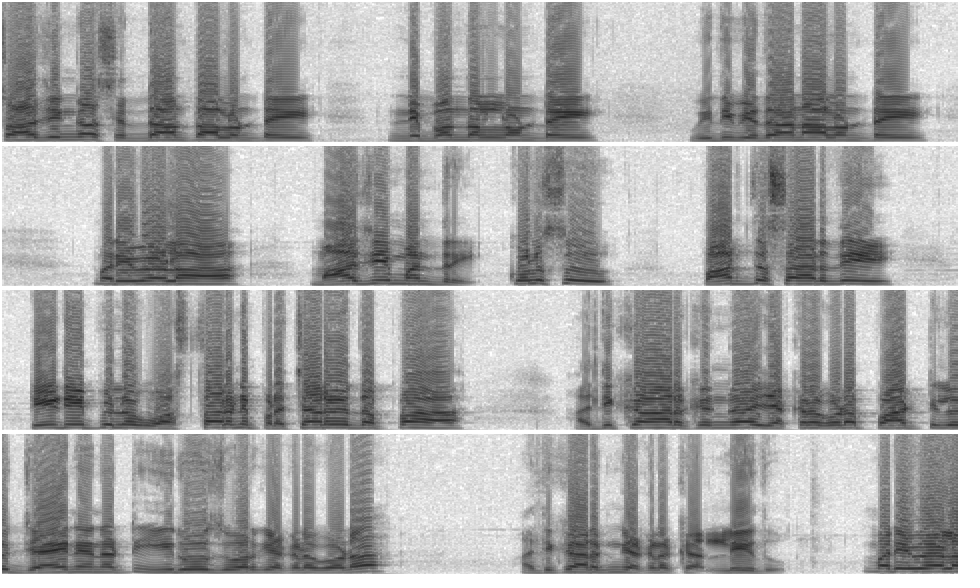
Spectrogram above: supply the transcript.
సహజంగా సిద్ధాంతాలు ఉంటాయి నిబంధనలు ఉంటాయి విధి విధానాలు ఉంటాయి మరి ఈవేళ మాజీ మంత్రి కొలుసు పార్థసారథి టీడీపీలోకి వస్తారని ప్రచారమే తప్ప అధికారికంగా ఎక్కడ కూడా పార్టీలో జాయిన్ అయినట్టు ఈ రోజు వరకు ఎక్కడ కూడా అధికారికంగా ఎక్కడ లేదు. మరి ఈవేళ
